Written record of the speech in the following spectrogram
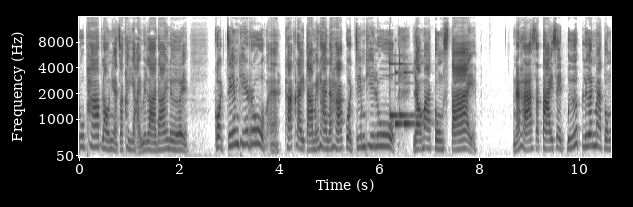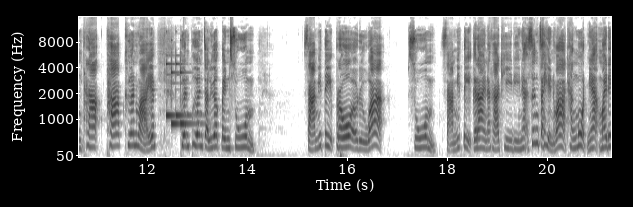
รูปภาพเราเนี่ยจะขยายเวลาได้เลย กดจิ้มที่รูปอะถ้าใครตามไม่ทันนะคะ กดจิ้มที่รูป แล้วมาตรงสไตล์นะคะสไตล์เสร็จปุ๊บเลื่อนมาตรงภาพเคลื่อนไหว เพื่อนๆจะเลือกเป็นซูมสามิติโปรหรือว่า ซูม3มิติก็ได้นะคะ TD เนี่ยซึ่งจะเห็นว่าทั้งหมดเนี่ยไม่ได้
